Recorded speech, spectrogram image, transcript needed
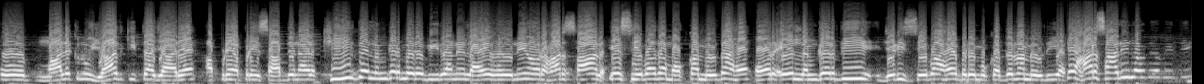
ਉਹ ਮਾਲਕ ਨੂੰ ਯਾਦ ਕੀਤਾ ਜਾ ਰਿਹਾ ਹੈ ਆਪਣੇ ਆਪਣੇ ਹਿਸਾਬ ਦੇ ਨਾਲ। ਖੀਰ ਦੇ ਲੰਗਰ ਮੇਰੇ ਵੀਰਾਂ ਨੇ ਲਾਏ ਹੋਏ ਨੇ ਔਰ ਹਰ ਸਾਲ ਇਹ ਸੇਵਾ ਦਾ ਮੌਕਾ ਮਿਲਦਾ ਹੈ ਔਰ ਇਹ ਲੰਗਰ ਦੀ ਜਿਹੜੀ ਸੇਵਾ ਹੈ ਬੜੇ ਮੁਕੱਦਰ ਨਾਲ ਮਿਲਦੀ ਹੈ। ਇਹ ਹਰ ਸਾਲ ਹੀ ਲਾਉਂਦੇ ਹੋ ਵੀਰ ਜੀ?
